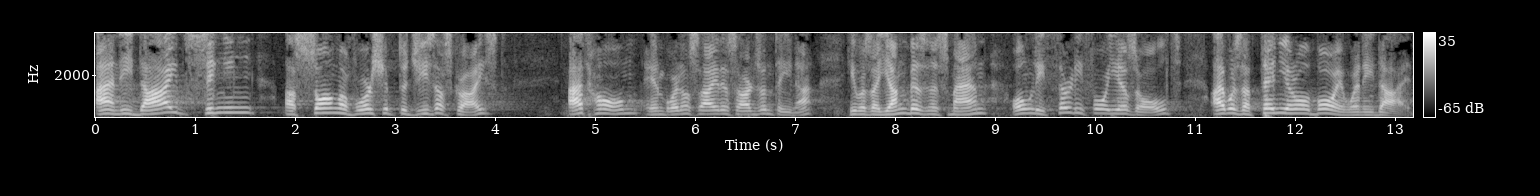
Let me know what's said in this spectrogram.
and he died singing a song of worship to Jesus Christ at home in Buenos Aires, Argentina. He was a young businessman, only 34 years old, I was a 10 year old boy when he died.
